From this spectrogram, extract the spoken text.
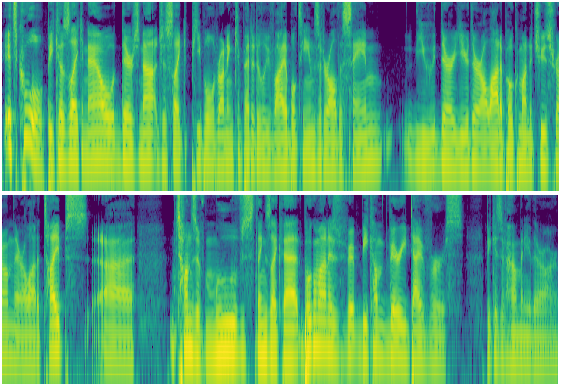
it's cool because like now there's not just like people running competitively viable teams that are all the same. You there you there are a lot of Pokemon to choose from. There are a lot of types. Uh, tons of moves, things like that. Pokemon has become very diverse because of how many there are.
